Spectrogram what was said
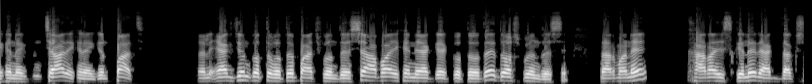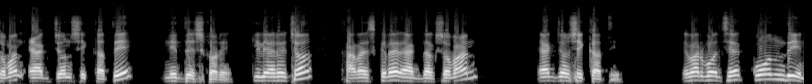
এখানে একজন চার, এখানে একজন পাঁচ। তাহলে একজন করতে করতে পাঁচ পর্যন্ত এসছে, আবার এখানে এক এক করতে করতে দশ পর্যন্ত এসছে। তার মানে খাড়া স্কেলের এক দাগ সমান একজন শিক্ষার্থী নির্দেশ করে। ক্লিয়ার হয়েছ? খাড়া স্কেলের এক দাগ সমান একজন শিক্ষার্থী। এবার বলছে, কোন দিন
